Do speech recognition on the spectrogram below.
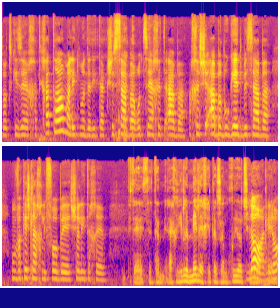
זאת כי זה חתיכת טראומה להתמודד איתה, כשסבא רוצח את אבא, אחרי שאבא בוגד בסבא, הוא מבקש להחליפו בשליט אחר. להחזיר למלך את הסמכויות שלו. לא, כן. אני לא...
